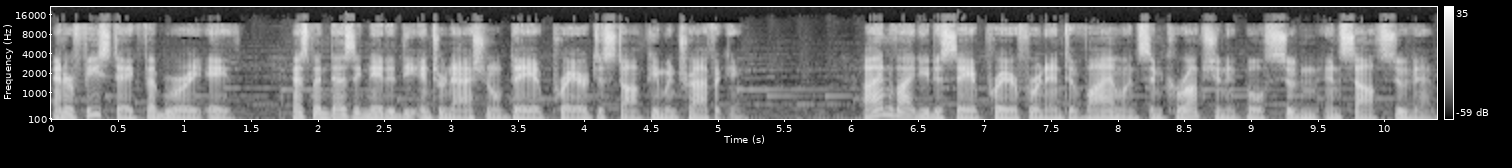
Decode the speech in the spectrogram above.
and her feast day, February 8th, has been designated the International Day of Prayer to Stop Human Trafficking. I invite you to say a prayer for an end to violence and corruption in both Sudan and South Sudan.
